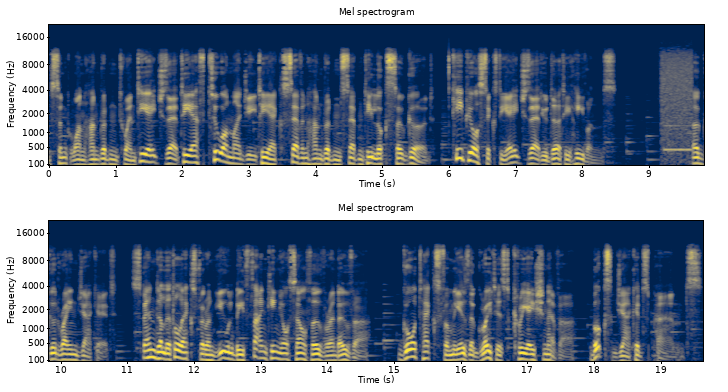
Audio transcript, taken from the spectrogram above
Sync 120Hz TF2 on my GTX 770 looks so good. Keep your 60Hz you dirty heathens. A good rain jacket. Spend a little extra and you'll be thanking yourself over and over. Gore-Tex for me is the greatest creation ever. Books, jackets, pants.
